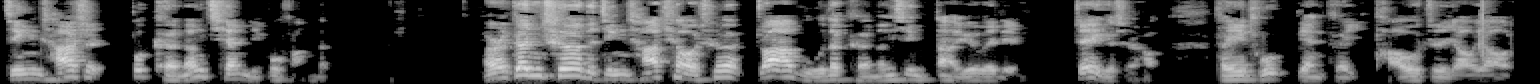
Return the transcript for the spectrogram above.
警察是不可能千里不防的，而跟车的警察跳车抓捕的可能性大约为零。这个时候，匪徒便可以逃之夭夭了。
